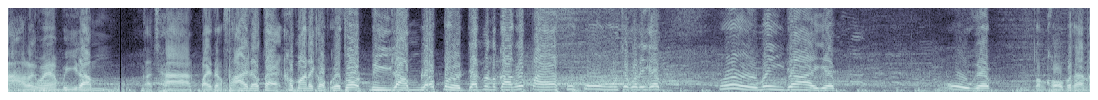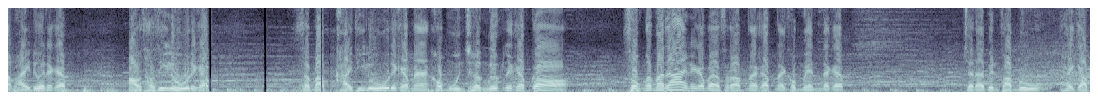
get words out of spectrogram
อาแล้วแม่บีลำกระชากไปทางซ้ายแล้วแตะเข้ามาในกรอบเขตโทษบีลำแล้วเปิดยัดมาตรงกลางแล้วแปะโอ้โหจังหวะนี้ครับเออไม่ได้ครับโอ้ครับต้องขอประทานอภัยด้วยนะครับ เอาเท่าที่รู้นะครับสำหรับใครที่รู้นะครับแม่ข้อมูลเชิงลึกนะครับก็ ส่งกันมาได้นะครับสำหรับนะครับในคอมเมนต์นะครับจะได้เป็นความรู้ให้กับ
